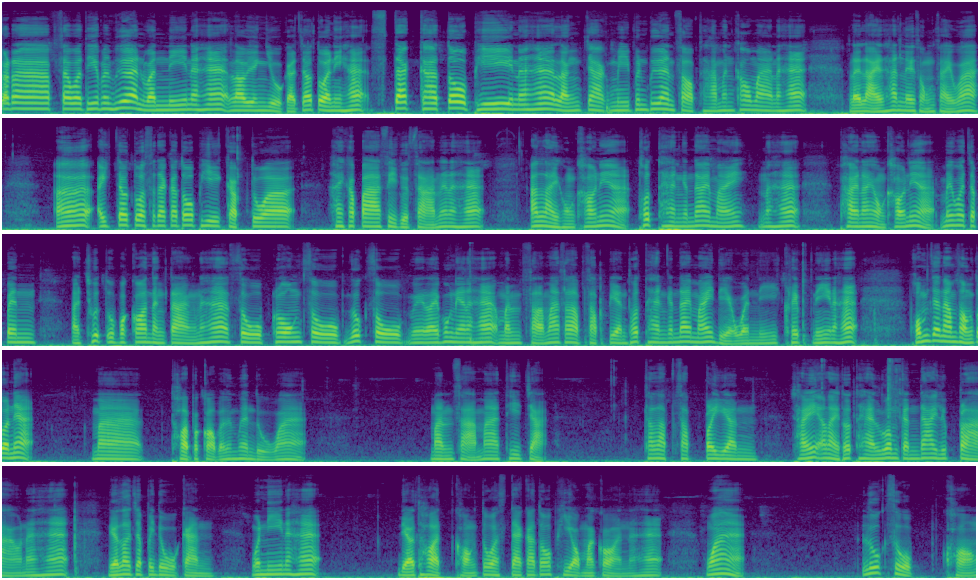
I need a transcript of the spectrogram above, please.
กราบสวัสดีเพื่อนๆวันนี้นะฮะ เรายังอยู่กับเจ้าตัวนี้ฮะ Staccato P นะฮะ หลังจากมีเพื่อนๆ สอบถามมันเข้ามานะฮะ หลายๆท่านเลยสงสัยว่าเออไอเจ้าตัว Staccato P กับตัวไฮคาปา 4.3 เนี่ยนะฮะ อะไหล่ของเขาเนี่ย ทดแทนกันได้ไหมนะฮะ ภายในของเขาเนี่ย ไม่ว่าจะเป็นชุดอุปกรณ์ต่างๆนะฮะ สูบโครงสูบ ลูกสูบอะไรพวกนี้นะฮะ มันสามารถสลับสับเปลี่ยนทดแทนกันได้ไหมเดี๋ยววันนี้คลิปนี้นะฮะ ผมจะนำสองตัวเนี่ย มาถอดประกอบให้เพื่อนๆดูว่า มันสามารถที่จะสลับสับเปลี่ยนใช้อะไหล่ทดแทนร่วมกันได้หรือเปล่านะฮะ เดี๋ยวเราจะไปดูกัน วันนี้นะฮะ เดี๋ยวถอดของตัว Staccato P ออกมาก่อนนะฮะ ว่าลูกสูบของ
